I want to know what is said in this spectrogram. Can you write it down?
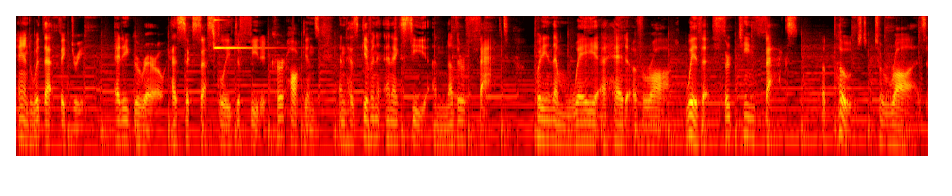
And with that victory, Eddie Guerrero has successfully defeated Curt Hawkins and has given NXT another fact putting them way ahead of Raw with 13 facts, opposed to Raw's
